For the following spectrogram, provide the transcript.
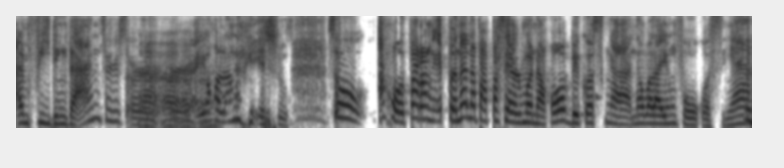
I'm feeding the answers or, uh, uh, or ayoko lang ng issue. So, ako, parang ito na, napapasermon ako because nga, nawala yung focus niya.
